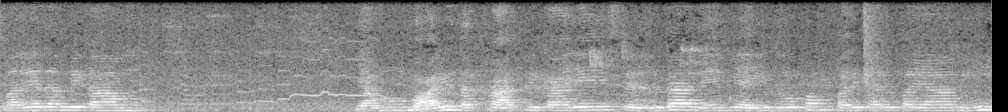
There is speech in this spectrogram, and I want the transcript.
स्मरेदम्बिकाम् यं वायुतत्त्वात्मिकायै श्रीललितादेव्यै धूपं परिकल्पयामि।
